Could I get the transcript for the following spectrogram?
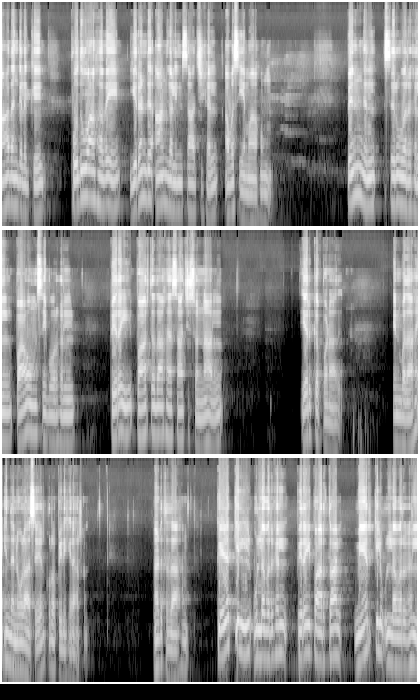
மாதங்களுக்கு பொதுவாகவே இரண்டு ஆண்களின் சாட்சிகள் அவசியமாகும். பெண்கள் சிறுவர்கள் பாவம் செய்பவர்கள் பிறை பார்த்ததாக சாட்சி சொன்னால் ஏற்கப்படாது என்பதாக இந்த நூலாசிரியர் குறிப்பிடுகிறார்கள். அடுத்ததாக கிழக்கில் உள்ளவர்கள் பிறை பார்த்தால் மேற்கில் உள்ளவர்கள்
